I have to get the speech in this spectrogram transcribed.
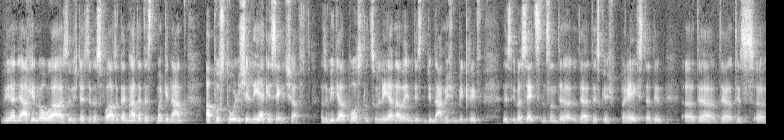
wie eine Arche Noah. Also wie stellst du das vor? Außerdem hat er das mal genannt, apostolische Lehrgesellschaft. Also wie die Apostel zu lehren, aber in diesem dynamischen Begriff des Übersetzens und der, der, des Gesprächs, der, äh, der, der, des äh,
